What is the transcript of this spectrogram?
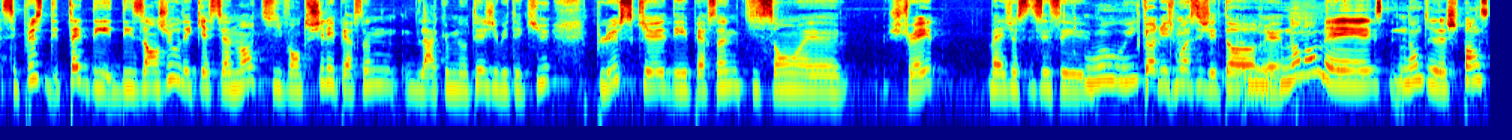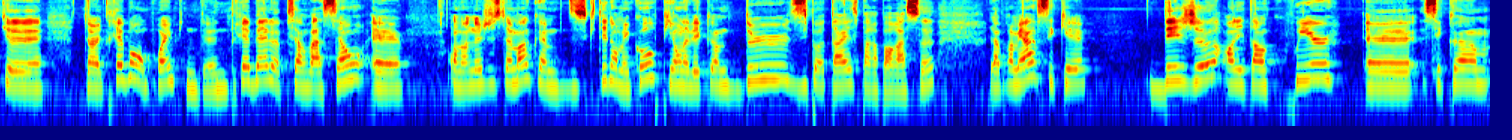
c'est plus peut-être des, des enjeux ou des questionnements qui vont toucher les personnes de la communauté LGBTQ plus que des personnes qui sont euh, straight. Ben, je, c'est, c'est- Oui, oui. Corrige-moi si j'ai tort. Non, non, mais non, je pense que tu as un très bon point puis une, très belle observation. On en a justement comme discuté dans mes cours, puis on avait comme deux hypothèses par rapport à ça. La première, c'est que déjà, en étant queer, euh, c'est comme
